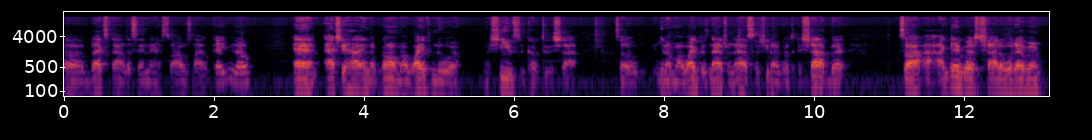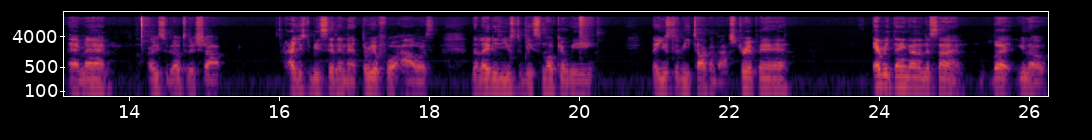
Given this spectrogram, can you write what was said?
uh, black stylists in there. So I was like, okay, you know. And actually, how I ended up going, my wife knew her when she used to go to the shop. So you know, my wife is natural now, so she don't go to the shop. But so I, I gave her a shot or whatever, and man, I used to go to the shop. I used to be sitting there three or four hours. The ladies used to be smoking weed. They used to be talking about stripping, everything under the sun, but you know,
